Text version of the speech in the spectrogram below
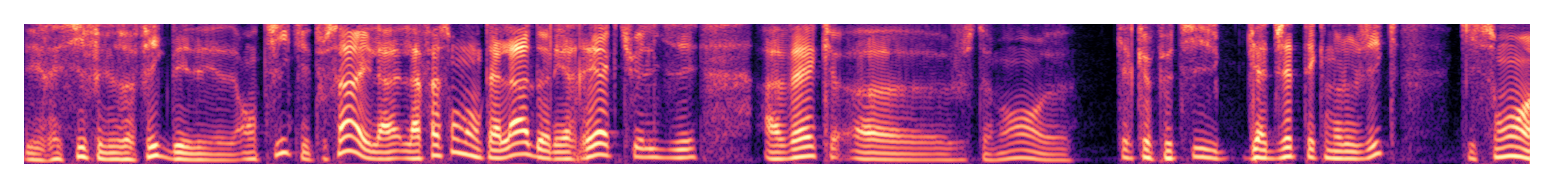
des récits philosophiques des, antiques et tout ça, et la, la façon dont elle a de les réactualiser avec euh, justement quelques petits gadgets technologiques qui sont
